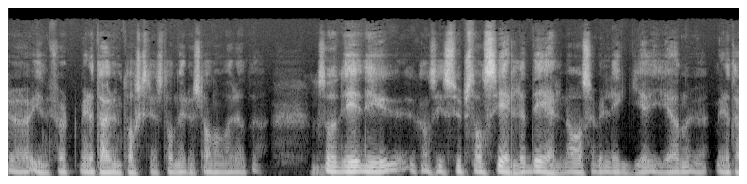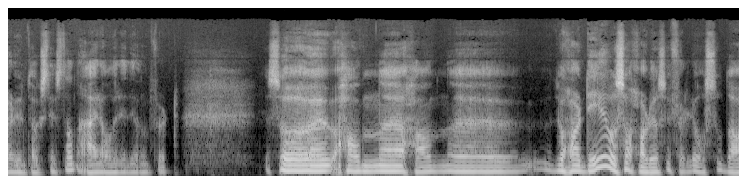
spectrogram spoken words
uh, innført militær unntakstilstand i Russland allerede. Mm. Så de, de kan si, substansielle delene av hva som vil ligge i en militær unntakstilstand, er allerede gjennomført. Så han, han Du har det, og så har du jo selvfølgelig også da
